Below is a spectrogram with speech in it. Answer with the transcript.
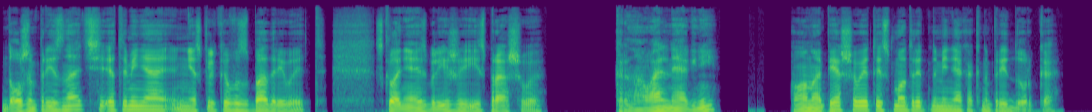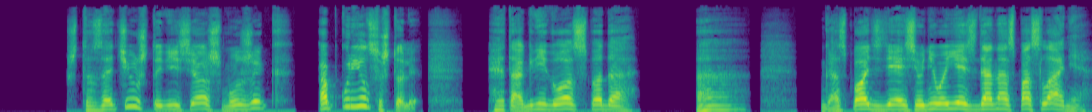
Должен признать, это меня несколько взбадривает. Склоняюсь ближе и спрашиваю. Карнавальные огни? Он опешивает и смотрит на меня, как на придурка. — Что за чушь ты несешь, мужик? Обкурился, что ли? Это огни Господа. А, Господь здесь, у него есть для нас послание.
